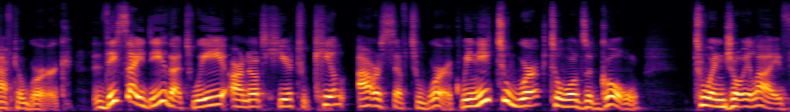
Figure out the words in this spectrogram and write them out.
after work this idea that we are not here to kill ourselves to work. We need to work towards a goal to enjoy life,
